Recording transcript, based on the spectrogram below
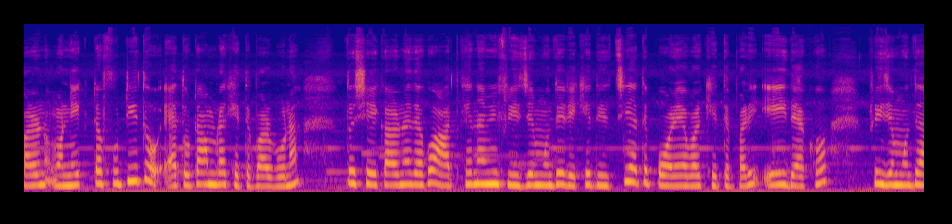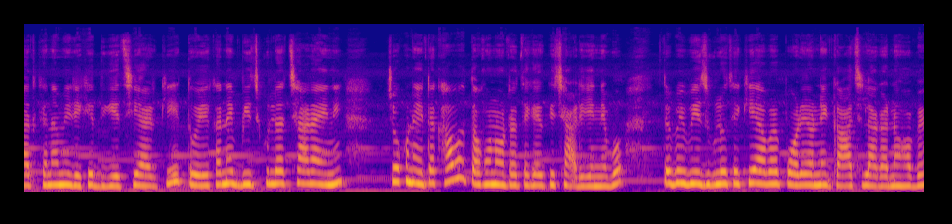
কারণ অনেকটা ফুটি তো, এতটা আমরা খেতে পারব না। তো সেই কারণে দেখো আধখানা আমি ফ্রিজের মধ্যে রেখে দিচ্ছি, যাতে পরে আবার খেতে পারি। এই দেখো ফ্রিজের মধ্যে আধখানে আমি রেখে দিয়েছি আর কি। তো এখানে বীজগুলো ছাড়াইনি। যখন এটা খাব তখন ওটা থেকে আর কি ছাড়িয়ে নেব। তবে বীজগুলো থেকে আবার পরে অনেক গাছ লাগানো হবে।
